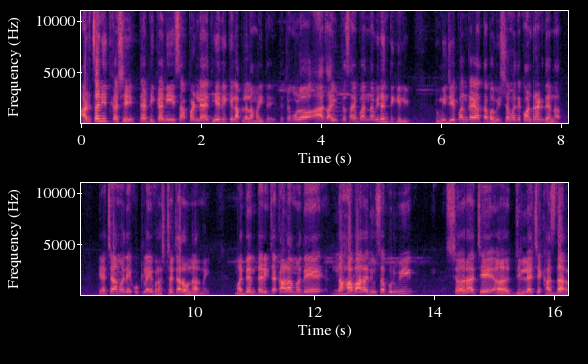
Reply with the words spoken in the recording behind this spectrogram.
अडचणीत कसे त्या ठिकाणी सापडले आहेत हे देखील आपल्याला माहीत आहे. त्याच्यामुळं आज आयुक्त साहेबांना विनंती केली तुम्ही जे पण काही आता भविष्यामध्ये कॉन्ट्रॅक्ट देणार याच्यामध्ये कुठलाही भ्रष्टाचार होणार नाही. मध्यंतरीच्या काळामध्ये दहा बारा दिवसापूर्वी शहराचे जिल्ह्याचे खासदार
